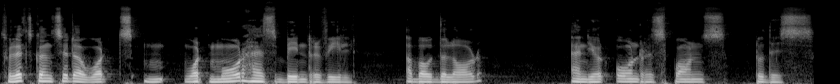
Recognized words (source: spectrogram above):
So let's consider what's, what more has been revealed about the Lord and your own response to this.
